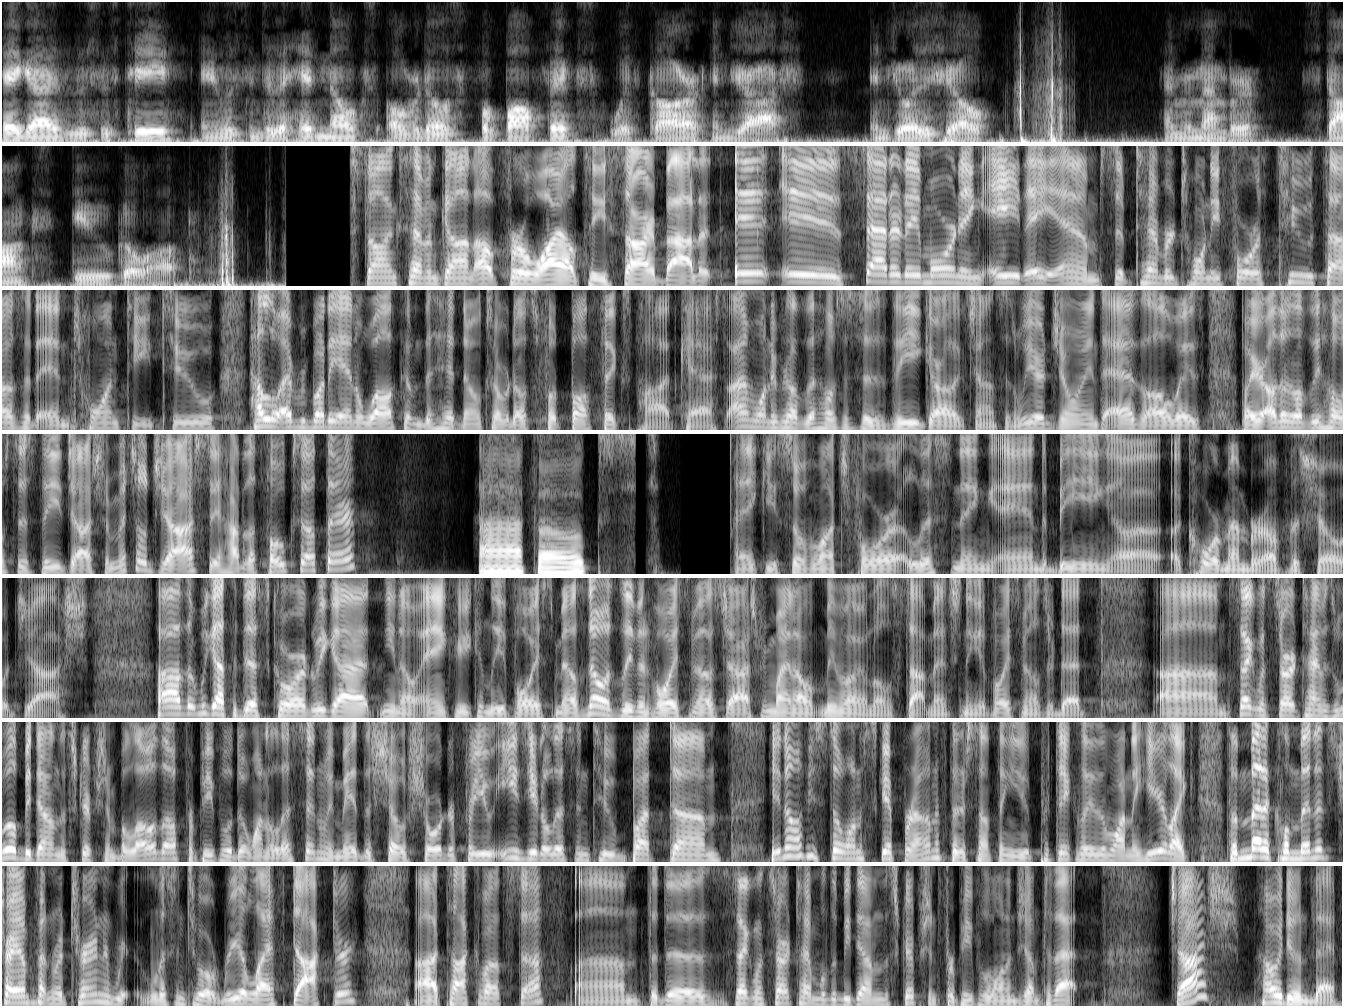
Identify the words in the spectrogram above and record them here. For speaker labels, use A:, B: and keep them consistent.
A: Hey guys, this is T, and you listen to the Hidden Oaks Overdose Football Fix with Gar and Josh. Enjoy the show, and remember, stonks do go up.
B: Stonks haven't gone up for a while, T. Sorry about it. It is Saturday morning, 8 a.m., September 24th, 2022. Hello, everybody, and welcome to Hidden Oaks Overdose Football Fix podcast. I'm one of your lovely hostesses, the Garlic Johnson. We are joined, as always, by your other lovely hostess, the Joshua Mitchell. Josh, say hi to the folks out there.
C: Hi, folks.
B: Thank you so much for listening and being a, a core member of the show, Josh. Uh, we got the Discord. We got you know Anchor. You can leave voicemails. No one's leaving voicemails, Josh. We might we might almost stop mentioning it. Voicemails are dead. Um, segment start times will be down in the description below, though, for people who don't want to listen. We made the show shorter for you, easier to listen to. But um, you know, if you still want to skip around, if there's something you particularly want to hear, like the medical minutes, triumphant return, re- listen to a real life doctor uh, talk about stuff. Um, the, the segment start time will be down in the description for people who want to jump to that. Josh, how are we doing today?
